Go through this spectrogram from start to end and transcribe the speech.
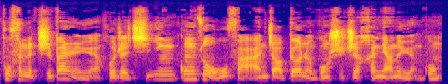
部分的值班人员，或者其因工作无法按照标准工时制衡量的员工。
